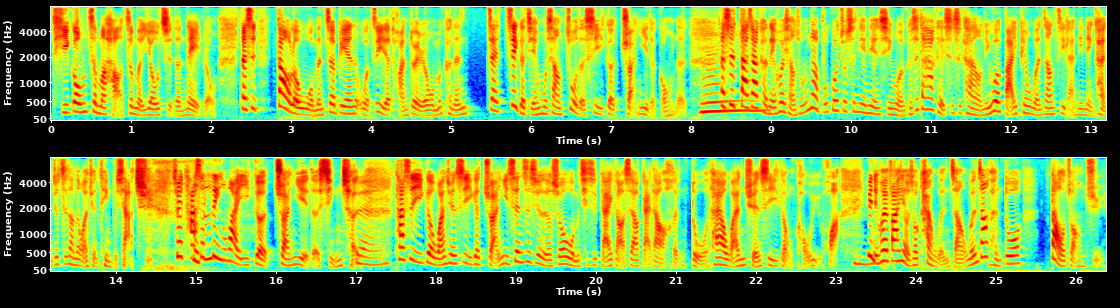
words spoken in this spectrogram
提供这么好、这么优质的内容。但是到了我们这边，我自己的团队人，我们可能。在这个节目上做的是一个转译的功能，但是大家可能也会想说，那不过就是念念新闻。可是大家可以试试看哦，你如果把一篇文章自己来念念看，就知道那完全听不下去。所以它是另外一个专业的行程，它是一个完全是一个转译，甚至是有时候我们其实改稿是要改到很多，它要完全是一种口语化。因为你会发现有时候看文章，文章很多。倒装句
